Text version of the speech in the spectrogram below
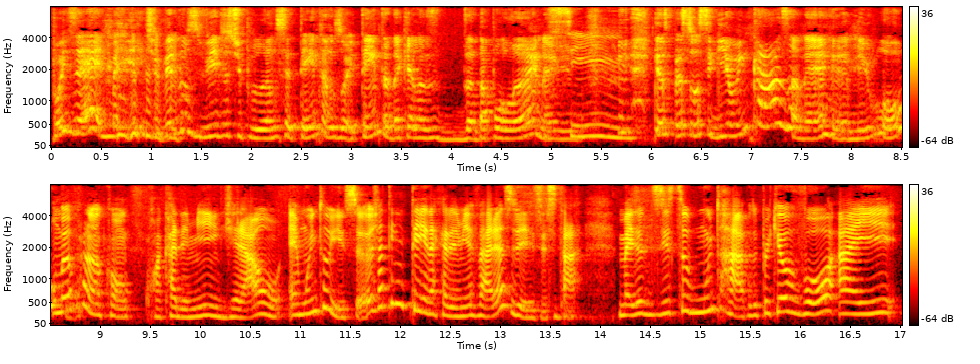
Pois é, a gente vê nos vídeos, tipo, anos 70, anos 80, daquelas da, da Polaina. Sim. que as pessoas seguiam em casa, né? É meio louco. O meu problema com, com academia em geral é muito isso. Eu já tentei na academia várias vezes, tá? Mas eu desisto muito rápido, porque eu vou, aí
